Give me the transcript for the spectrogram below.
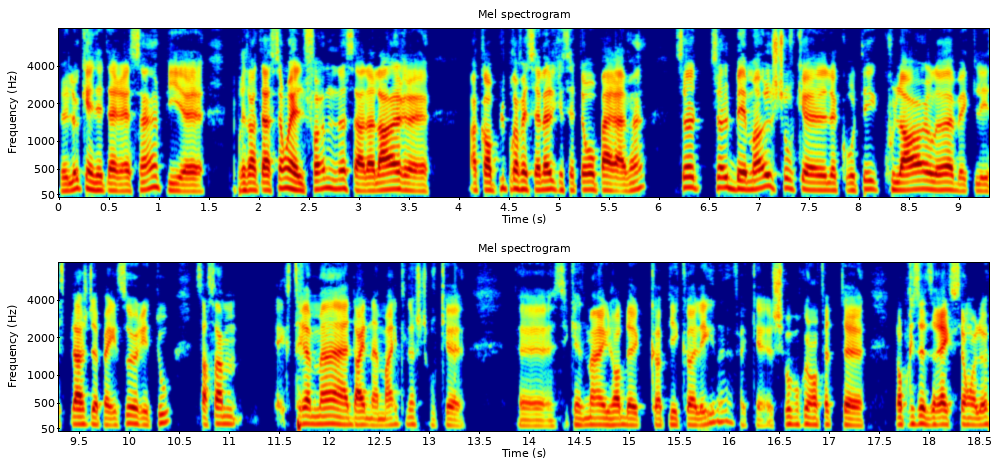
Le look est intéressant. Puis euh, la présentation est le fun. Là, ça a l'air encore plus professionnel que c'était auparavant. Seul, seul bémol, je trouve que le côté couleur là, avec les splashes de peinture et tout, ça ressemble extrêmement à Dynamite. Là. Je trouve que c'est quasiment un genre de copier-coller. Fait que je sais pas pourquoi ont, fait, ils ont pris cette direction-là.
